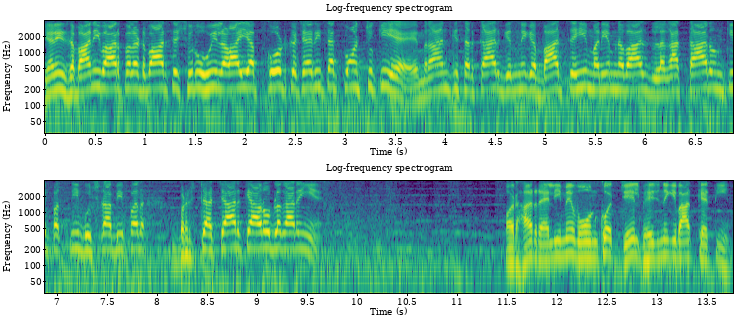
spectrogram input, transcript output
यानी जबानी वार पलटवार से शुरू हुई लड़ाई अब कोर्ट कचहरी तक पहुँच चुकी है। इमरान की सरकार गिरने के बाद से ही मरियम नवाज़ लगातार उनकी पत्नी बुशरा बी पर भ्रष्टाचार के आरोप लगा रही हैं। और हर रैली में वो उनको जेल भेजने की बात कहती हैं।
